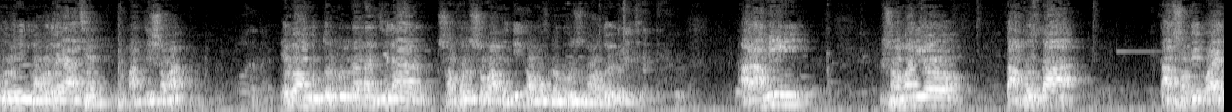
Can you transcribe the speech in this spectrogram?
Purohit মহোদয়া আছেন মাতৃসভা এবং উত্তর কলকাতার জেলার সফল সভাপতি সমগ্র ঘোষ মহোদয় রয়েছে। আর আমি সম্মানীয় তাপস দা, তার সঙ্গে কয়েক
